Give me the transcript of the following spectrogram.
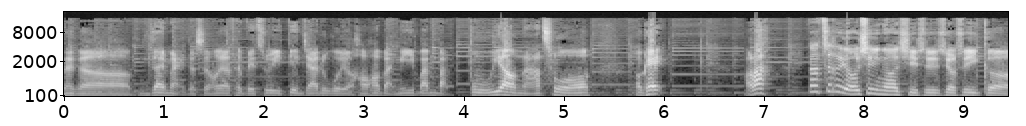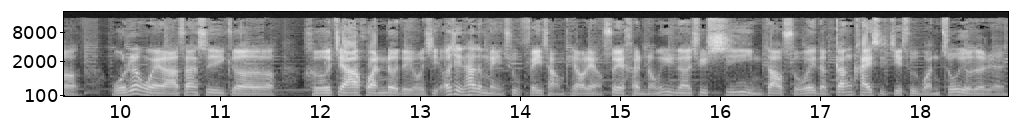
那个你在买的时候要特别注意，店家如果有豪华版跟一般版，不要拿错哦。OK，好了，那这个游戏呢，其实就是一个我认为啦，算是一个合家欢乐的游戏，而且它的美术非常漂亮，所以很容易呢去吸引到所谓的刚开始接触玩桌游的人，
